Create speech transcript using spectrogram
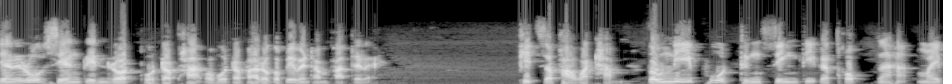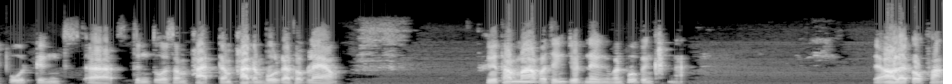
จะได้รูปเสียงกลิ่นรสปวดทัพพะพอปวดทัพพะเราก็เปลี่ยนเป็นธรรมผัสได้เลย ผิดสภาวธรรม ตรงนี้พูดถึงสิ่งที่กระทบนะฮะไม่พูดถึงถึงตัวสัมผัสสัมผัสมันพูดกระทบแล้ว คือธรรมะพอถึงจุดหนึ่งมันพูดเป็นขนาดแต่เอาแล้วก็ฟัง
